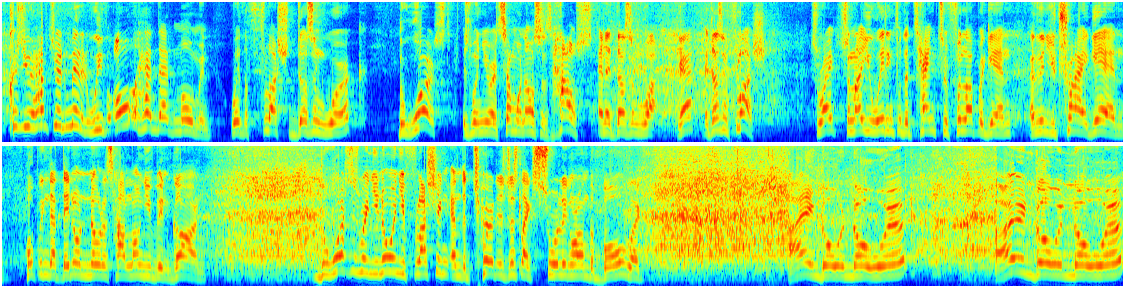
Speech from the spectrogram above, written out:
Because you have to admit it, we've all had that moment where the flush doesn't work. The worst is when you're at someone else's house and it doesn't work. Yeah? It doesn't flush. So, right? So now you're waiting for the tank to fill up again, and then you try again, hoping that they don't notice how long you've been gone. the worst is when you know when you're flushing and the turd is just like swirling around the bowl, like, I ain't going nowhere. I ain't going nowhere.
